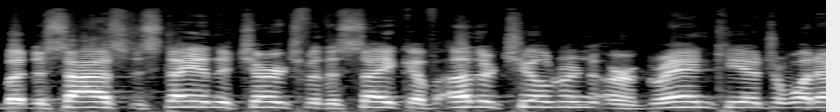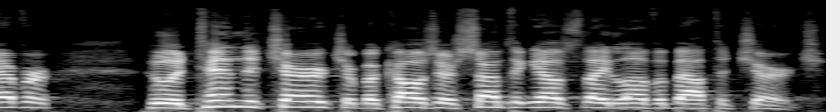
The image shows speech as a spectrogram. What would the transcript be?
but decides to stay in the church for the sake of other children or grandkids or whatever who attend the church or because there's something else they love about the church.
